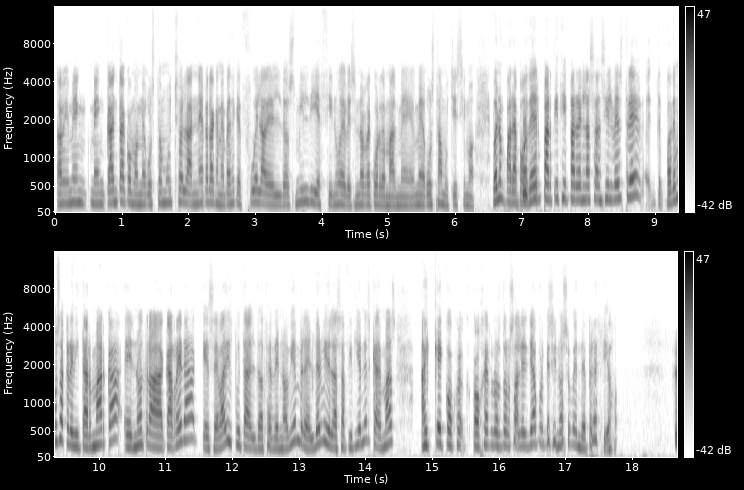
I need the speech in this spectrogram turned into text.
A mí me, me, encanta, como me gustó mucho la negra, que me parece que fue la del 2019, si no recuerdo mal, me, me gusta muchísimo. Bueno, para poder participar en la San Silvestre, podemos acreditar marca en otra carrera que se va a disputar el 12 de noviembre, el Derby de las Aficiones, que además hay que coger los dorsales ya porque si no suben de precio. Sí,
